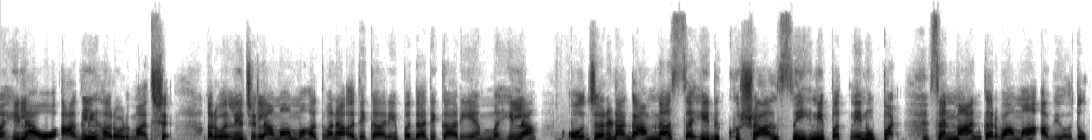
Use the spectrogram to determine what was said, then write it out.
મહિલાઓ આગલી હરોળમાં છે. અરવલ્લી જિલ્લામાં મહત્વના અધિકારી, પદાધિકારીએ મહિલા ઓજરડા ગામના શહીદ ખુશાલ સિંહની પત્નીનું પણ સન્માન કરવામાં આવ્યું હતું.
